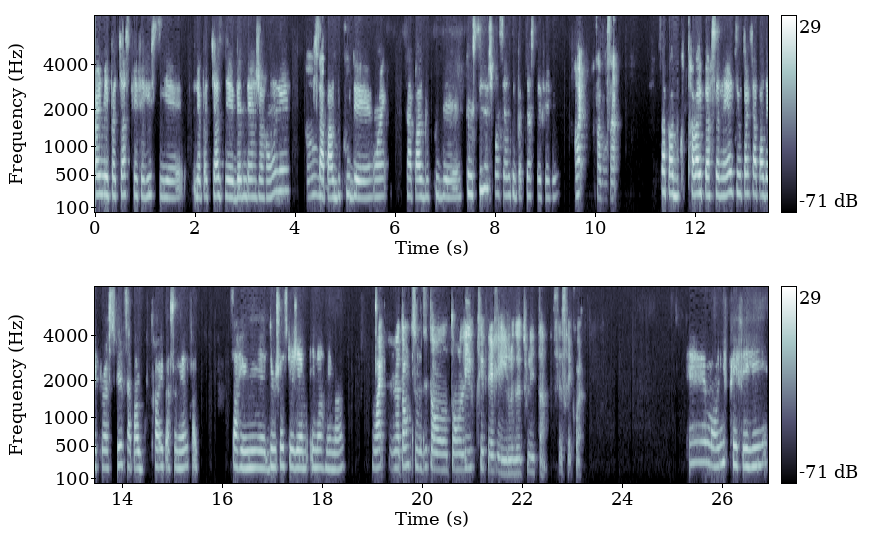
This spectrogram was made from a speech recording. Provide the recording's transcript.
un de mes podcasts préférés, c'est euh, le podcast de Ben Bergeron. Là. Oh. Ça parle beaucoup de. Ouais, ça parle beaucoup de. Toi aussi, là, je pense que c'est un de tes podcasts préférés. Oui, 100% Ça parle beaucoup de travail personnel. autant que ça parle de CrossFit, ça parle beaucoup de travail personnel. ça réunit deux choses que j'aime énormément. Ouais, mettons que tu me dis ton, ton livre préféré de tous les temps. Ce serait quoi? Euh, mon livre préféré.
